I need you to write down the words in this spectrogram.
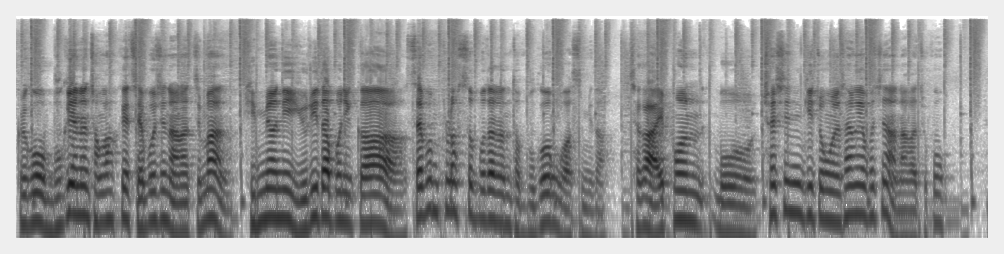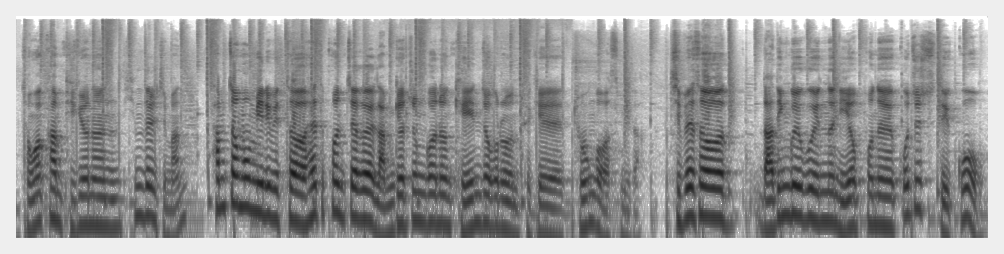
그리고 무게는 정확하게 재보진 않았지만 뒷면이 유리다 보니까 7 플러스보다는 더 무거운 것 같습니다. 제가 아이폰 뭐 최신 기종을 사용해보진 않아가지고 정확한 비교는 힘들지만 3.5mm 헤드폰 잭을 남겨준 거는 개인적으로는 되게 좋은 것 같습니다. 집에서 나뒹 굴고 있는 이어폰을 꽂을 수도 있고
